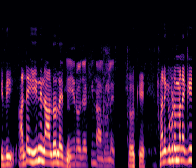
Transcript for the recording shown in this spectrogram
ఇది? అంటే ఈయన నాలుగు రోజులు అవుతుంది? ఈ రోజుకి నాలుగు రోజులు అవుతుంది. ఓకే. మనకి ఇప్పుడు మనకి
